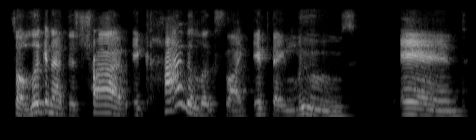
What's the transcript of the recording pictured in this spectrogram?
So looking at this tribe, it kind of looks like if they lose and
